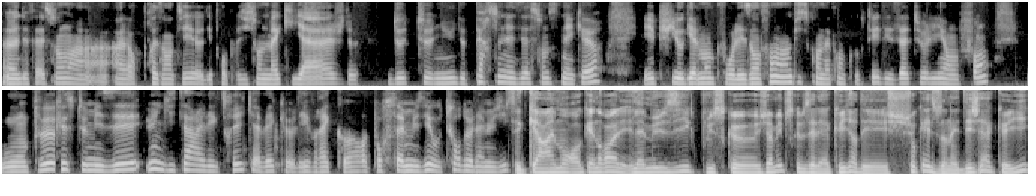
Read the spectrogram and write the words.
de façon à, à, leur présenter des propositions de maquillage, de, de tenue, de personnalisation de sneakers, et puis également pour les enfants, hein, puisqu'on a concocté des ateliers enfants où on peut customiser une guitare électrique avec euh, les vrais cordes pour s'amuser autour de la musique. C'est carrément rock'n'roll et la musique plus que jamais, parce que vous allez accueillir des showcases, vous en avez déjà accueilli,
